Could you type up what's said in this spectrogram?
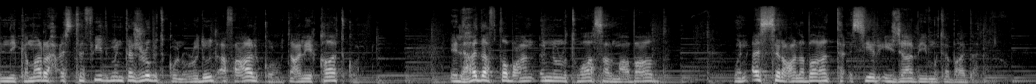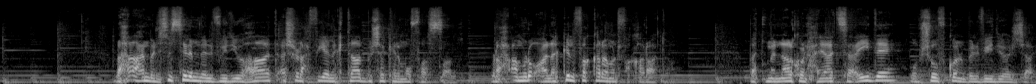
أني كمان رح أستفيد من تجربتكم وردود أفعالكم وتعليقاتكم الهدف طبعا أنه نتواصل مع بعض ونأثر على بعض تأثير إيجابي متبادل. رح أعمل سلسلة من الفيديوهات أشرح فيها الكتاب بشكل مفصل. ورح أمرق على كل فقرة من فقراته. بتمنى لكم حياة سعيدة وبشوفكم بالفيديو الجاي.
